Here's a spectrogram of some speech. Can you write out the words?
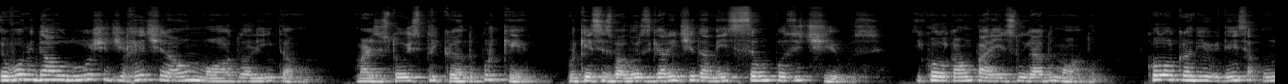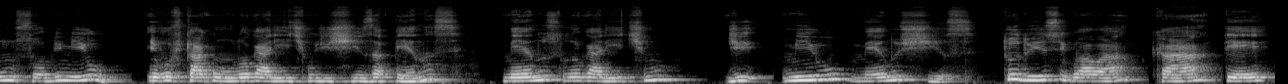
eu vou me dar o luxo de retirar um módulo ali então. Mas estou explicando por quê. Porque esses valores garantidamente são positivos. E colocar um parênteses no lugar do módulo. Colocando em evidência 1 sobre 1000, eu vou ficar com um logaritmo de x apenas, menos logaritmo de 1000 menos x. Tudo isso igual a kt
